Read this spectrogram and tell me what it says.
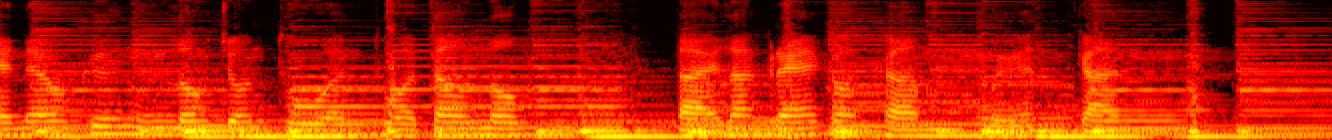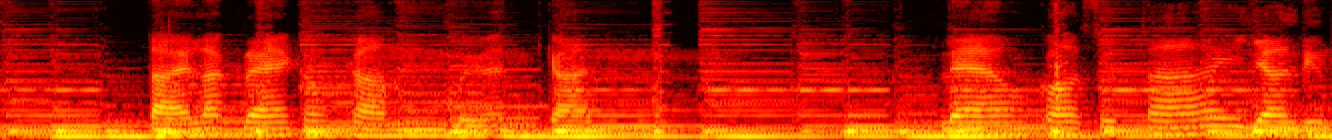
แนแนวขึ้นลงจนทวนทั่วเต้านมตายลักแร้ก็คำเหมือนกัน ตายลักแร้ก็คำเหมือนกัน แล้วก็สุดท้ายอย่าลืม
